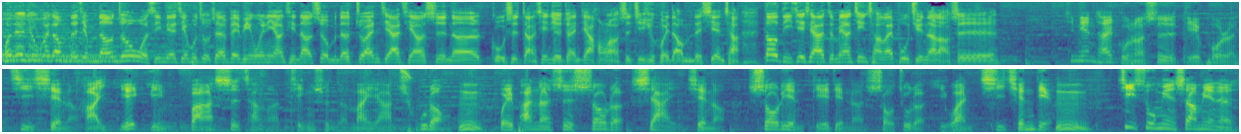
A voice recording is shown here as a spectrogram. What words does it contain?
欢迎继续回到我们的节目当中，我是今天的节目主持人费平，为您邀请到是我们的专家，钱老师呢，股市涨先机专家洪老师，继续回到我们的现场，到底接下来怎么样进场来布局呢？老师？今天台股呢是跌破了季线了，嗨，也引发市场啊停损的卖压出笼。嗯，尾盘呢是收了下影线哦，收敛跌点呢守住了一万七千点。嗯，技术面上面呢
